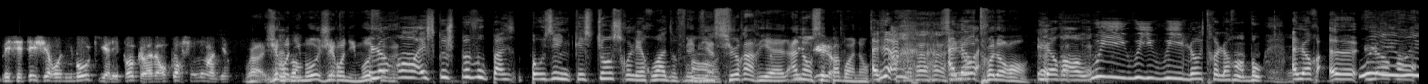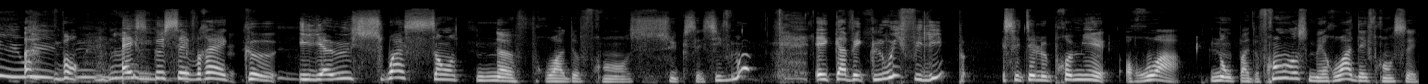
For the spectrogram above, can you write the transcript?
mais c'était Géronimo qui à l'époque avait encore son nom indien. Voilà, Géronimo, Géronimo. veut- Laurent, est-ce que je peux vous poser une question sur les rois de France Mais bien sûr, Ariel. Ah non, c'est pas moi, non. C'est l'autre Laurent. Laurent, oui, oui, oui, l'autre Laurent. Bon, alors, euh, Laurent, bon, est-ce que c'est vrai que il y a eu 69 rois de France successivement et qu'avec Louis-Philippe, c'était le premier roi, non pas de France, mais roi des Français?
